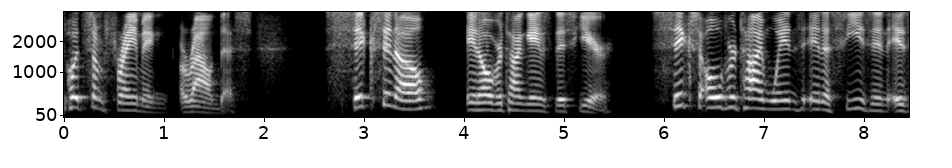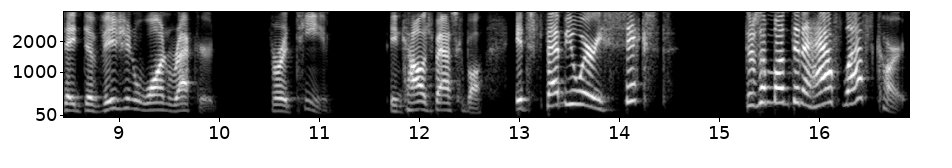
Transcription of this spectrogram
put some framing around this, 6 and 0 in overtime games this year. Six overtime wins in a season is a Division 1 record for a team in college basketball. It's February 6th. There's a month and a half left, Cart.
